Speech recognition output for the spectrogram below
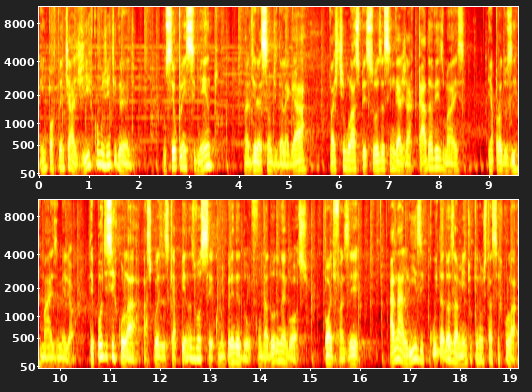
é importante agir como gente grande. O seu crescimento na direção de delegar vai estimular as pessoas a se engajar cada vez mais e a produzir mais e melhor. Depois de circular as coisas que apenas você, como empreendedor, fundador do negócio, pode fazer, analise cuidadosamente o que não está circulado.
